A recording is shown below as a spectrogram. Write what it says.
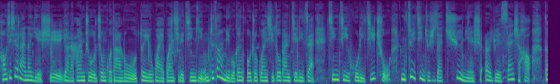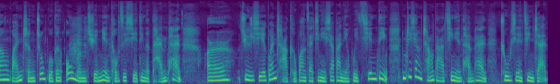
好，接下来呢也是要来关注。中国大陆对外关系的经营，我们知道美国跟欧洲关系多半建立在经济互利基础。那么最近就是在去年十二月三十号刚完成中国跟欧盟全面投资协定的谈判，而据一些观察，渴望在今年下半年会签订。那么这项长达七年谈判出现了进展。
